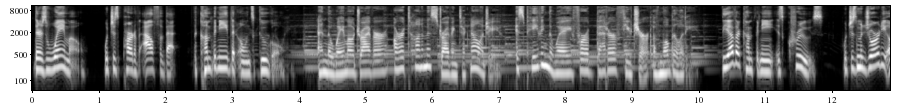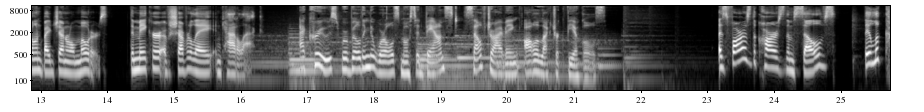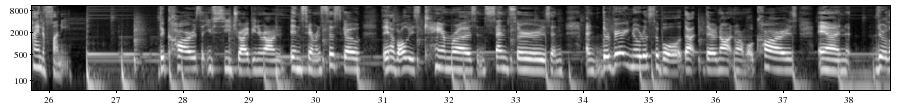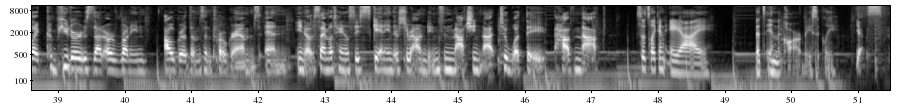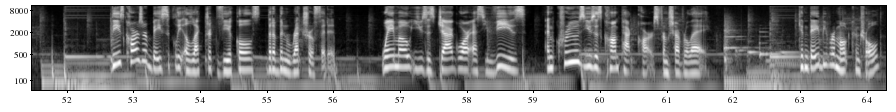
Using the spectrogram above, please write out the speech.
There's Waymo, which is part of Alphabet, the company that owns Google. And the Waymo driver, our autonomous driving technology, is paving the way for a better future of mobility. The other company is Cruise, which is majority owned by General Motors, the maker of Chevrolet and Cadillac. At Cruise, we're building the world's most advanced, self driving, all electric vehicles. As far as the cars themselves, they look kind of funny. The cars that you see driving around in San Francisco, they have all these cameras and sensors and and they're very noticeable that they're not normal cars. And they're like computers that are running algorithms and programs and you know simultaneously scanning their surroundings and matching that to what they have mapped. So it's like an ai that's in the car basically. Yes. These cars are basically electric vehicles that have been retrofitted waymo uses jaguar suvs and cruise uses compact cars from chevrolet can they be remote controlled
